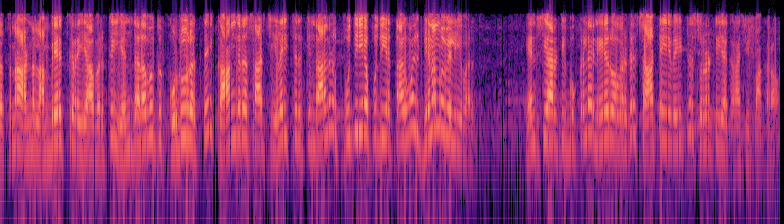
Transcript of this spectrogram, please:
ரத்னா அண்ணல் அம்பேத்கர் ஐயாவிற்கு எந்த அளவுக்கு கொடூரத்தை காங்கிரஸ் ஆட்சி இழைத்திருக்கின்றார்கள் புதிய புதிய தகவல் தினமும் வெளியே வருது. என்சிஆர்டி புக்கில் நேரு அவர்கள் சாட்டையை வைத்து சுழட்டிய காட்சி பார்க்குறோம்.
